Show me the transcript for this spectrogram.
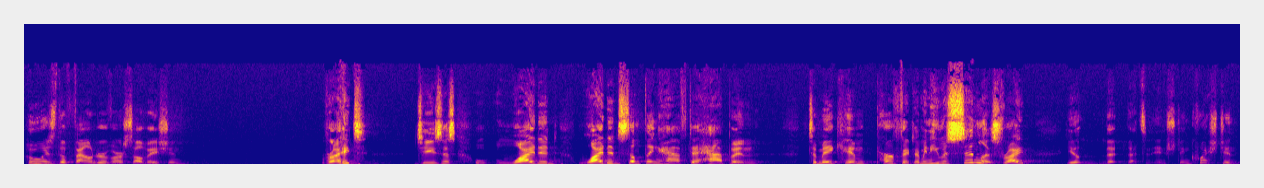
Who is the founder of our salvation? Right? Jesus. Why did why did something have to happen to make him perfect? I mean, he was sinless, right? You know, that, that's an interesting question.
